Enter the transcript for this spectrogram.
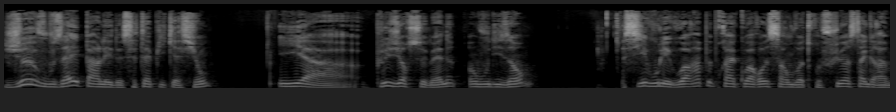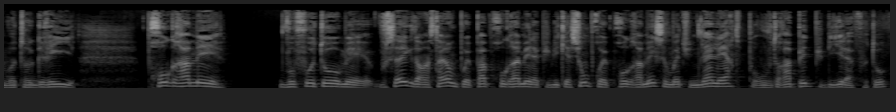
Je vous avais parlé de cette application il y a plusieurs semaines en vous disant si vous voulez voir à peu près à quoi ressemble votre flux Instagram, votre grille, programmée vos photos, mais vous savez que dans Instagram, vous pouvez pas programmer la publication, vous pouvez programmer que ça vous mette une alerte pour vous rappeler de publier la photo.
